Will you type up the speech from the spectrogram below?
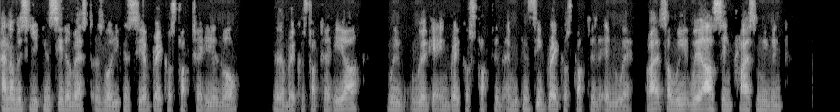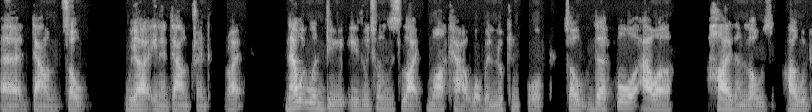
And obviously you can see the rest as well. You can see a break of structure here as well. There's a break of structure here. We, we're getting break of structures and we can see break of structures everywhere, right? So we, we are seeing price moving uh, down. So we are in a downtrend, right? Now what we want to do is we just want to just like mark out what we're looking for. So the four hour highs and lows, I would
